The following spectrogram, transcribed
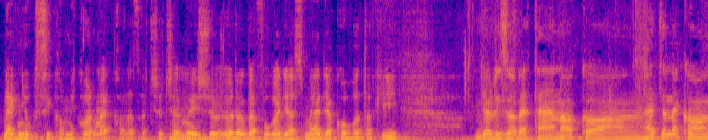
megnyugszik, amikor meghal az a csecsemő, hmm. és örökbe fogadja a Smerdjakovot, aki, Ugye Elizabetának, a, hát ennek a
